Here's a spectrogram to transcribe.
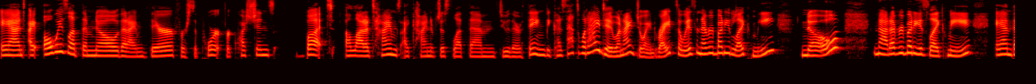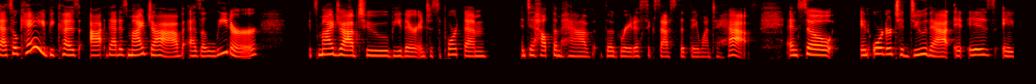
And I always let them know that I'm there for support, for questions. But a lot of times I kind of just let them do their thing because that's what I did when I joined, right? So isn't everybody like me? No, not everybody is like me. And that's okay because I, that is my job as a leader it's my job to be there and to support them and to help them have the greatest success that they want to have. And so, in order to do that, it is a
